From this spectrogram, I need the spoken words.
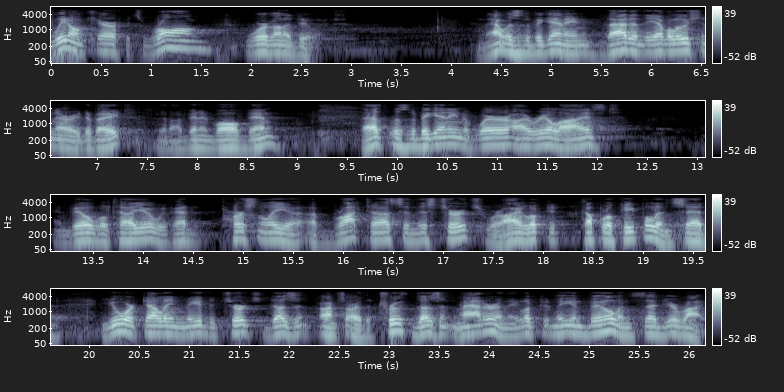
We don't care if it's wrong. We're going to do it. And that was the beginning. That and the evolutionary debate that I've been involved in. That was the beginning of where I realized, and Bill will tell you, we've had personally brought to us in this church where I looked at a couple of people and said, you are telling me the church doesn't, I'm sorry, the truth doesn't matter. And they looked at me and Bill and said, you're right.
